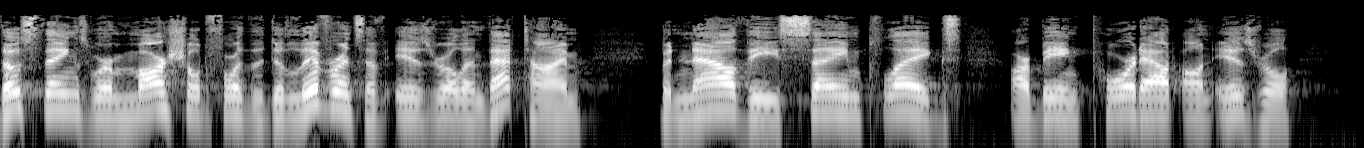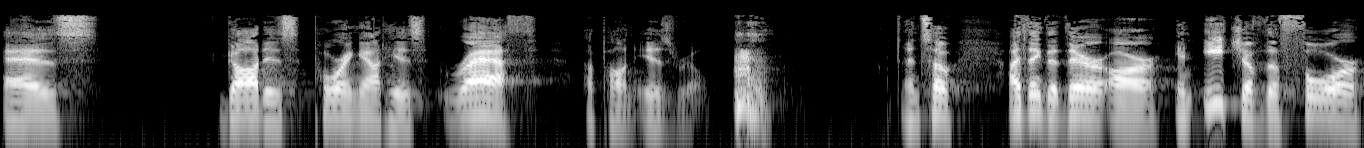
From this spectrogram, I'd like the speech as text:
Those things were marshaled for the deliverance of Israel in that time, but now these same plagues are being poured out on Israel as God is pouring out his wrath upon Israel. and so I think that there are, in each of the four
